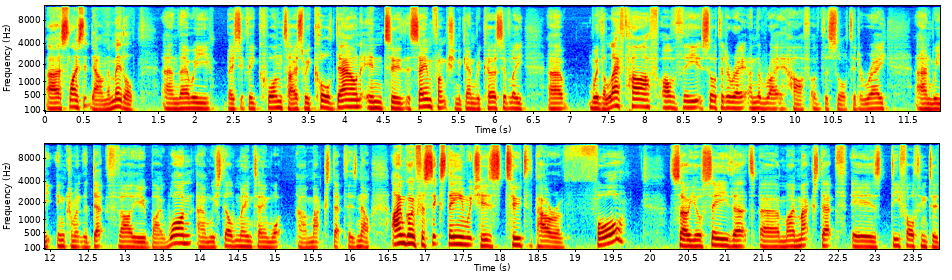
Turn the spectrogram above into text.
uh, slice it down the middle. And there we basically quantize. So we call down into the same function again recursively uh, with the left half of the sorted array and the right half of the sorted array. And we increment the depth value by one, and we still maintain what our max depth is. Now, I'm going for 16, which is 2 to the power of 4. So you'll see that uh, my max depth is defaulting to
